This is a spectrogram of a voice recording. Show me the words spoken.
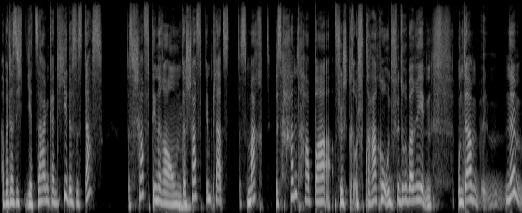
aber dass ich jetzt sagen kann, hier, das ist das. Das schafft den Raum, das schafft den Platz, das macht, ist handhabbar für Sprache und für drüber reden. Und da, äh, ne,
